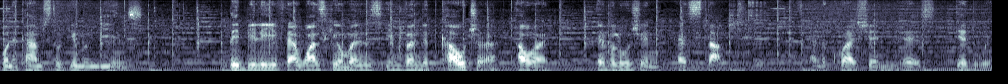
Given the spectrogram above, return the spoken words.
when it comes to human beings. They believe that once humans invented culture, our evolution has stopped. And the question is, did we?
